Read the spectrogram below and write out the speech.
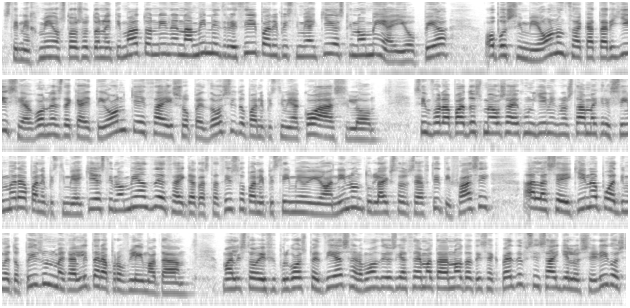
Στην αιχμή, ωστόσο, των ετοιμάτων είναι να μην ιδρυθεί η πανεπιστημιακή αστυνομία, η οποία Όπως σημειώνουν, θα καταργήσει αγώνες δεκαετιών και θα ισοπεδώσει το πανεπιστημιακό άσυλο. Σύμφωνα πάντως με όσα έχουν γίνει γνωστά μέχρι σήμερα, πανεπιστημιακή αστυνομία δεν θα εγκατασταθεί στο Πανεπιστήμιο Ιωαννίνων, τουλάχιστον σε αυτή τη φάση, αλλά σε εκείνα που αντιμετωπίζουν μεγαλύτερα προβλήματα. Μάλιστα, ο Υφυπουργός Παιδείας, αρμόδιος για θέματα ανώτατης εκπαίδευσης, Άγγελος Συρίγος,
